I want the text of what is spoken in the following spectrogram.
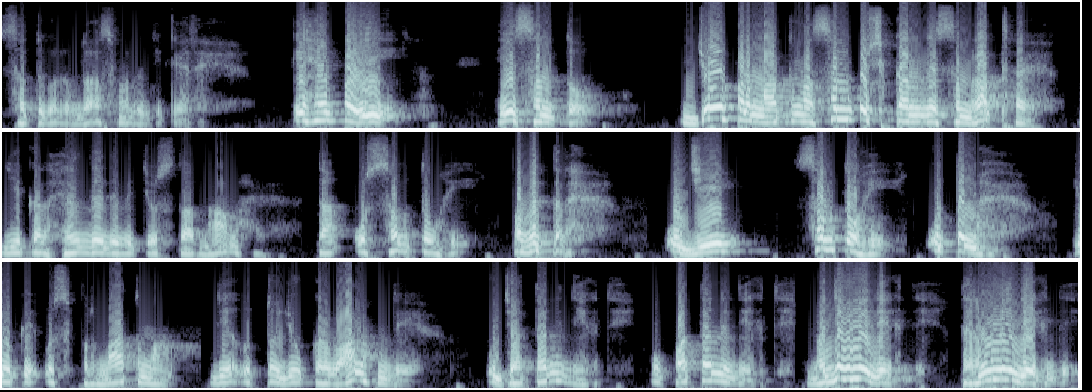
ਸਤਿਗੁਰੂ ਰਵਿਦਾਸ ਮਹਾਰਾਜ ਜੀ ਕਹਿ ਰਹੇ ਹੈ ਕਿ ਹੈ ਭਾਈ ਇਹ ਸੰਤੋ, ਜੋ ਪਰਮਾਤਮਾ ਸਭ ਕੁਝ ਕਰਨ ਦੇ ਸਮਰੱਥ ਹੈ, ਜੇਕਰ ਹਿਰਦੇ ਦੇ ਵਿੱਚ ਉਸ ਦਾ ਨਾਮ ਹੈ, ਤਾਂ ਉਹ ਸਭ ਤੋਂ ਹੀ ਪਵਿੱਤਰ ਹੈ। ਉਹ ਜੀਵ ਸਭ ਤੋਂ ਹੀ ਉੱਤਮ ਹੈ, ਕਿਉਂਕਿ ਉਸ ਪਰਮਾਤਮਾ ਦੇ ਉੱਤੋਂ ਜੋ ਕੁਰਬਾਨ ਹੁੰਦੇ ਆ, ਉਹ ਜਾਤਾਂ ਨਹੀਂ ਦੇਖਦੇ, ਉਹ ਪਾਤਾਂ ਨਹੀਂ ਦੇਖਦੇ, ਮਜ਼ਹਬ ਨਹੀਂ ਦੇਖਦੇ, ਧਰਮ ਨਹੀਂ ਦੇਖਦੇ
